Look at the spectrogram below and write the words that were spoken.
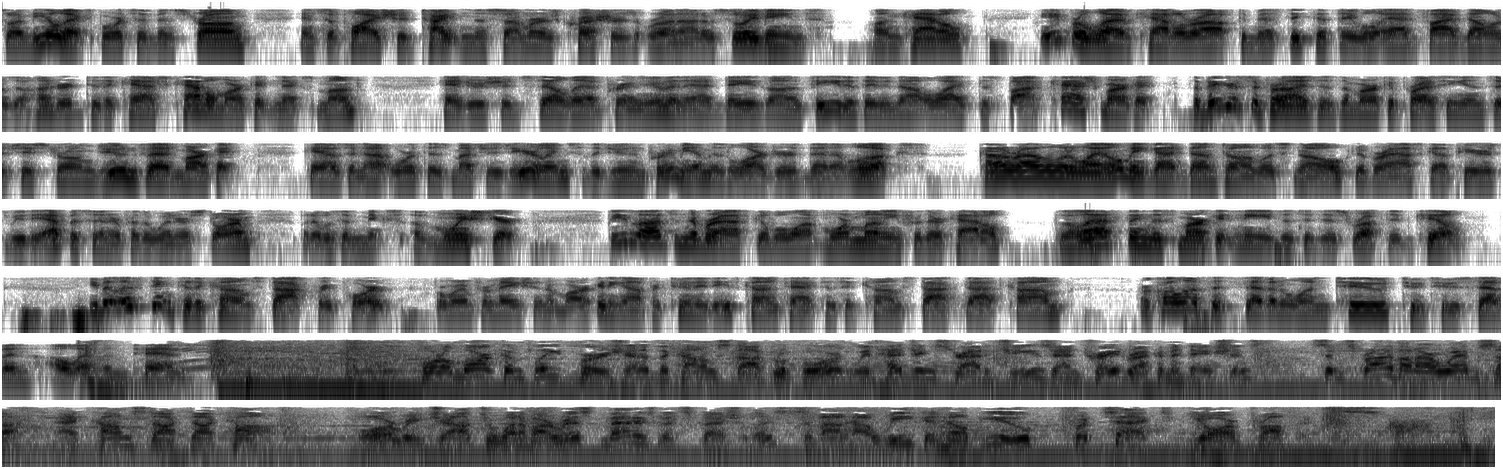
Soy meal exports have been strong, and supply should tighten this summer as crushers run out of soybeans. On cattle, April live cattle are optimistic that they will add $5 a hundred to the cash cattle market next month. Hedgers should sell that premium and add days on feed if they do not like the spot cash market. The bigger surprise is the market pricing in such a strong June fed market. Calves are not worth as much as yearlings, so the June premium is larger than it looks. Colorado and Wyoming got dumped on with snow. Nebraska appears to be the epicenter for the winter storm, but it was a mix of moisture. Feedlots in Nebraska will want more money for their cattle. The last thing this market needs is a disrupted kill. You've been listening to the Commstock Report. For more information on marketing opportunities, contact us at Commstock.com or call us at 712-227-1110. For a more complete version of the Commstock Report with hedging strategies and trade recommendations, subscribe on our website at Commstock.com or reach out to one of our risk management specialists about how we can help you protect your profits.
